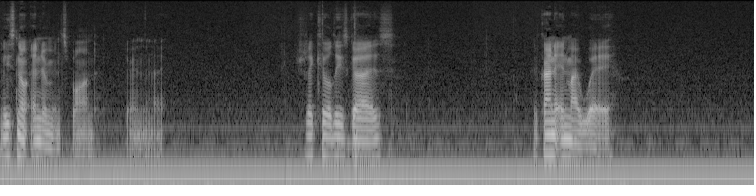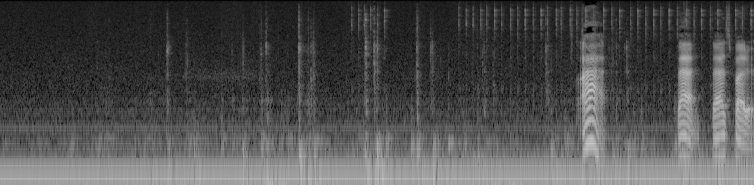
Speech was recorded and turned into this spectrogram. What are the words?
At least no Enderman spawned during the night. Should I kill these guys? They're kind of in my way. Ah! Bad. Bad spider.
